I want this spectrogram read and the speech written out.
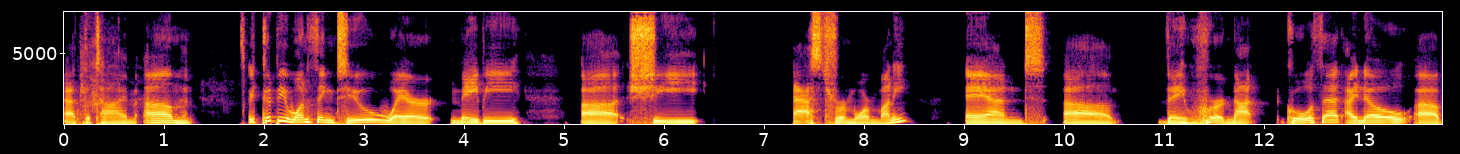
at the time. Um, it could be one thing too, where maybe uh, she asked for more money, and uh, they were not cool with that. I know uh,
